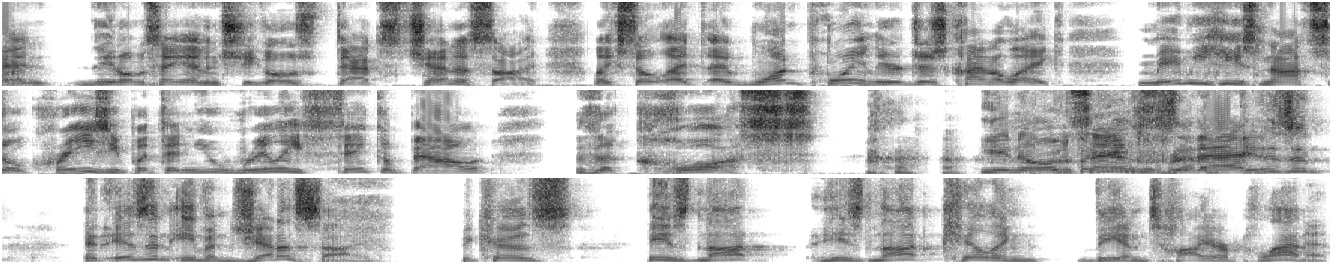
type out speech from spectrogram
And you know what I'm saying? And she goes, that's genocide. Like, so at, at one point, you're just kind of like, maybe he's not so crazy, but then you really think about the cost. You know what I'm saying? is, is that, that. it isn't. It isn't even genocide because he's not. He's not killing the entire planet.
